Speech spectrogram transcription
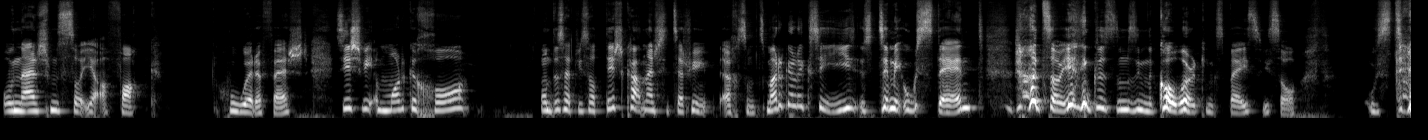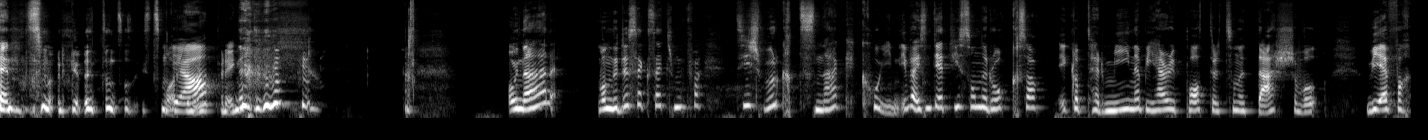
Und dann ist mir so, ja, fuck, hure fest. Sie ist wie am Morgen gekommen und es hat wie so einen Tisch gehabt. Dann war sie zuerst wie echt zum es ist ziemlich ausdehnt. Hat so, ich gewusst, dass man in einem Coworking Space wie so ausdehnt zu mörgeln und so ins Morgen Ja. bringt. Und dann, als er das hat gesagt hat, sie ist wirklich die Snack Queen. Ich weiß nicht, die hat wie so einen Rucksack. Ich glaube, Hermine bei Harry Potter so eine Tasche, wo wie einfach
